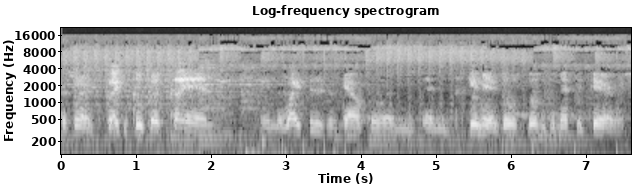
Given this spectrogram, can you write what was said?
That's right. Like the Ku Klux Klan and the White Citizens Council and, and skinheads. Those those are domestic terrorists.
